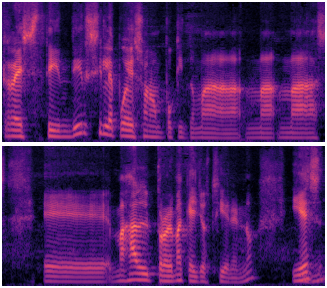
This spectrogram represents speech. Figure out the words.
rescindir sí le puede sonar un poquito más, más, eh, más, al problema que ellos tienen, ¿no? Y es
